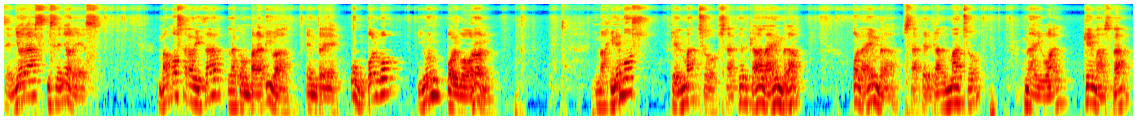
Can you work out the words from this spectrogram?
Señoras y señores, vamos a realizar la comparativa entre un polvo y un polvorón. Imaginemos que el macho se acerca a la hembra o la hembra se acerca al macho, da igual, ¿qué más da?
